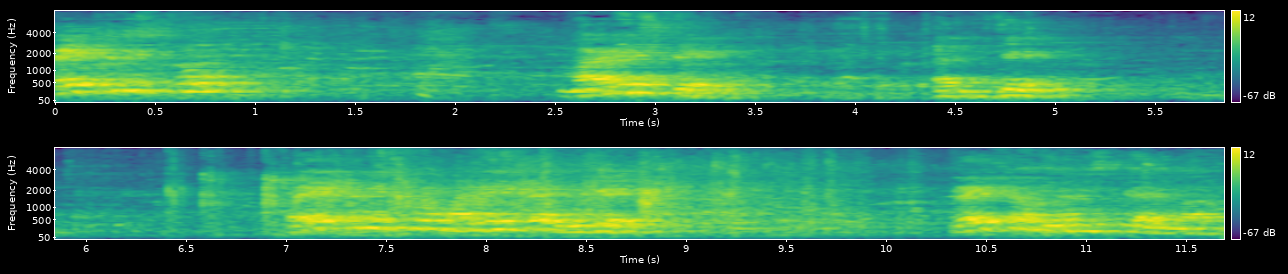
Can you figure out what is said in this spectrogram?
Title to manage the agenda. Title to manage the agenda. Title to manage the agenda.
